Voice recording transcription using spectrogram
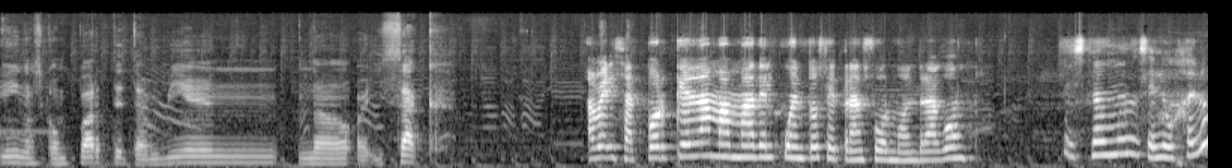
Y nos comparte también. No, Isaac. A ver, Isaac, ¿por qué la mamá del cuento se transformó en dragón? ¿Estamos enojados?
